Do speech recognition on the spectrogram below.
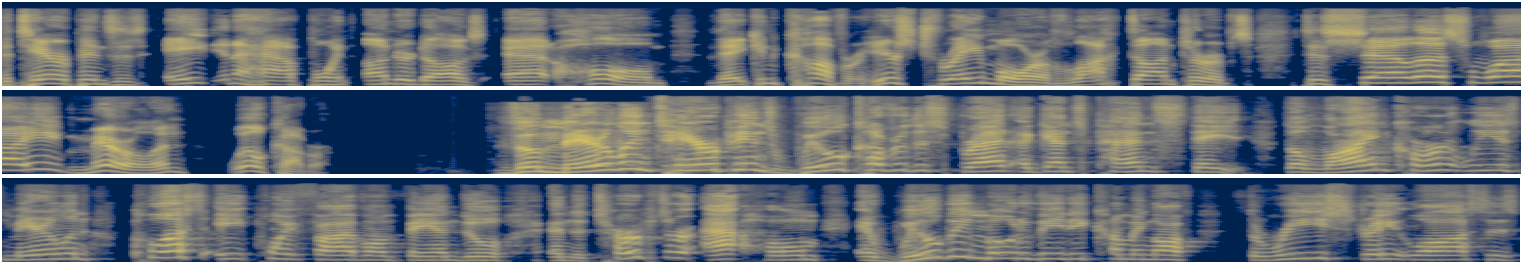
the Terrapins is eight and a half point underdogs at home. They can cover. Here's Trey Moore of Locked On Terps to sell us why Maryland will cover. The Maryland Terrapins will cover the spread against Penn State. The line currently is Maryland plus 8.5 on FanDuel, and the Terps are at home and will be motivated coming off three straight losses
